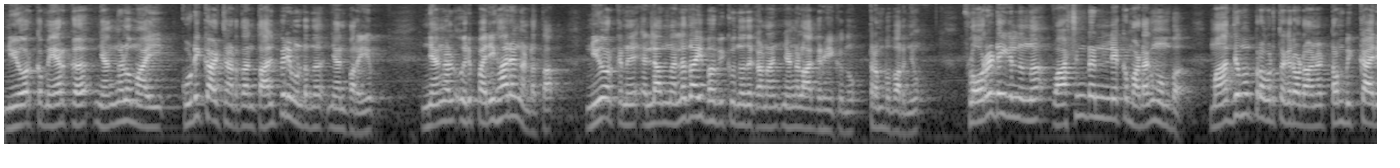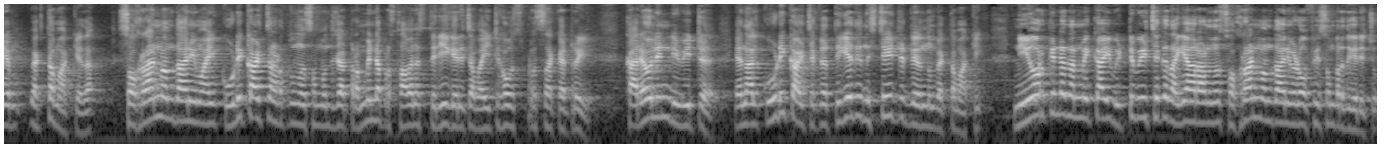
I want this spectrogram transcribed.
ന്യൂയോർക്ക് മേയർക്ക് ഞങ്ങളുമായി കൂടിക്കാഴ്ച നടത്താൻ താല്പര്യമുണ്ടെന്ന് ഞാൻ പറയും. ഞങ്ങൾ ഒരു പരിഹാരം കണ്ടെത്താം. ന്യൂയോർക്കിന് എല്ലാം നല്ലതായി ഭവിക്കുന്നത് കാണാൻ ഞങ്ങൾ ആഗ്രഹിക്കുന്നു ട്രംപ് പറഞ്ഞു. ഫ്ലോറിഡയിൽ നിന്ന് വാഷിംഗ്ടണിലേക്ക് മടങ്ങും മുമ്പ് മാധ്യമപ്രവർത്തകരോടാണ് ട്രംപ് ഇക്കാര്യം വ്യക്തമാക്കിയത്. സൊഹ്റാൻ മംദാനിയുമായി കൂടിക്കാഴ്ച നടത്തുന്നത് സംബന്ധിച്ച ട്രംപിന്റെ പ്രസ്താവന സ്ഥിരീകരിച്ച White House press secretary Karoline Leavitt എന്നാൽ കൂടിക്കാഴ്ചയ്ക്ക് തീയതി നിശ്ചയിച്ചിട്ടില്ലെന്നും വ്യക്തമാക്കി. ന്യൂയോർക്കിന്റെ നന്മയ്ക്കായി വിട്ടുവീഴ്ചയ്ക്ക് തയ്യാറാണെന്ന് സൊഹ്റാൻ മംദാനിയുടെ ഓഫീസും പ്രതികരിച്ചു.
